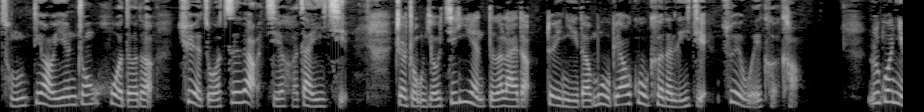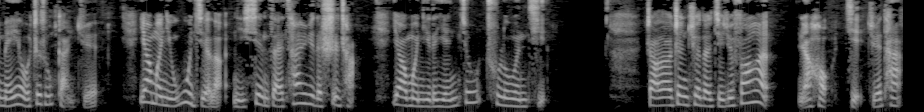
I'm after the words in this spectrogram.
从调研中获得的确凿资料结合在一起，这种由经验得来的对你的目标顾客的理解最为可靠。如果你没有这种感觉，要么你误解了你现在参与的市场，要么你的研究出了问题。找到正确的解决方案，然后解决它。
